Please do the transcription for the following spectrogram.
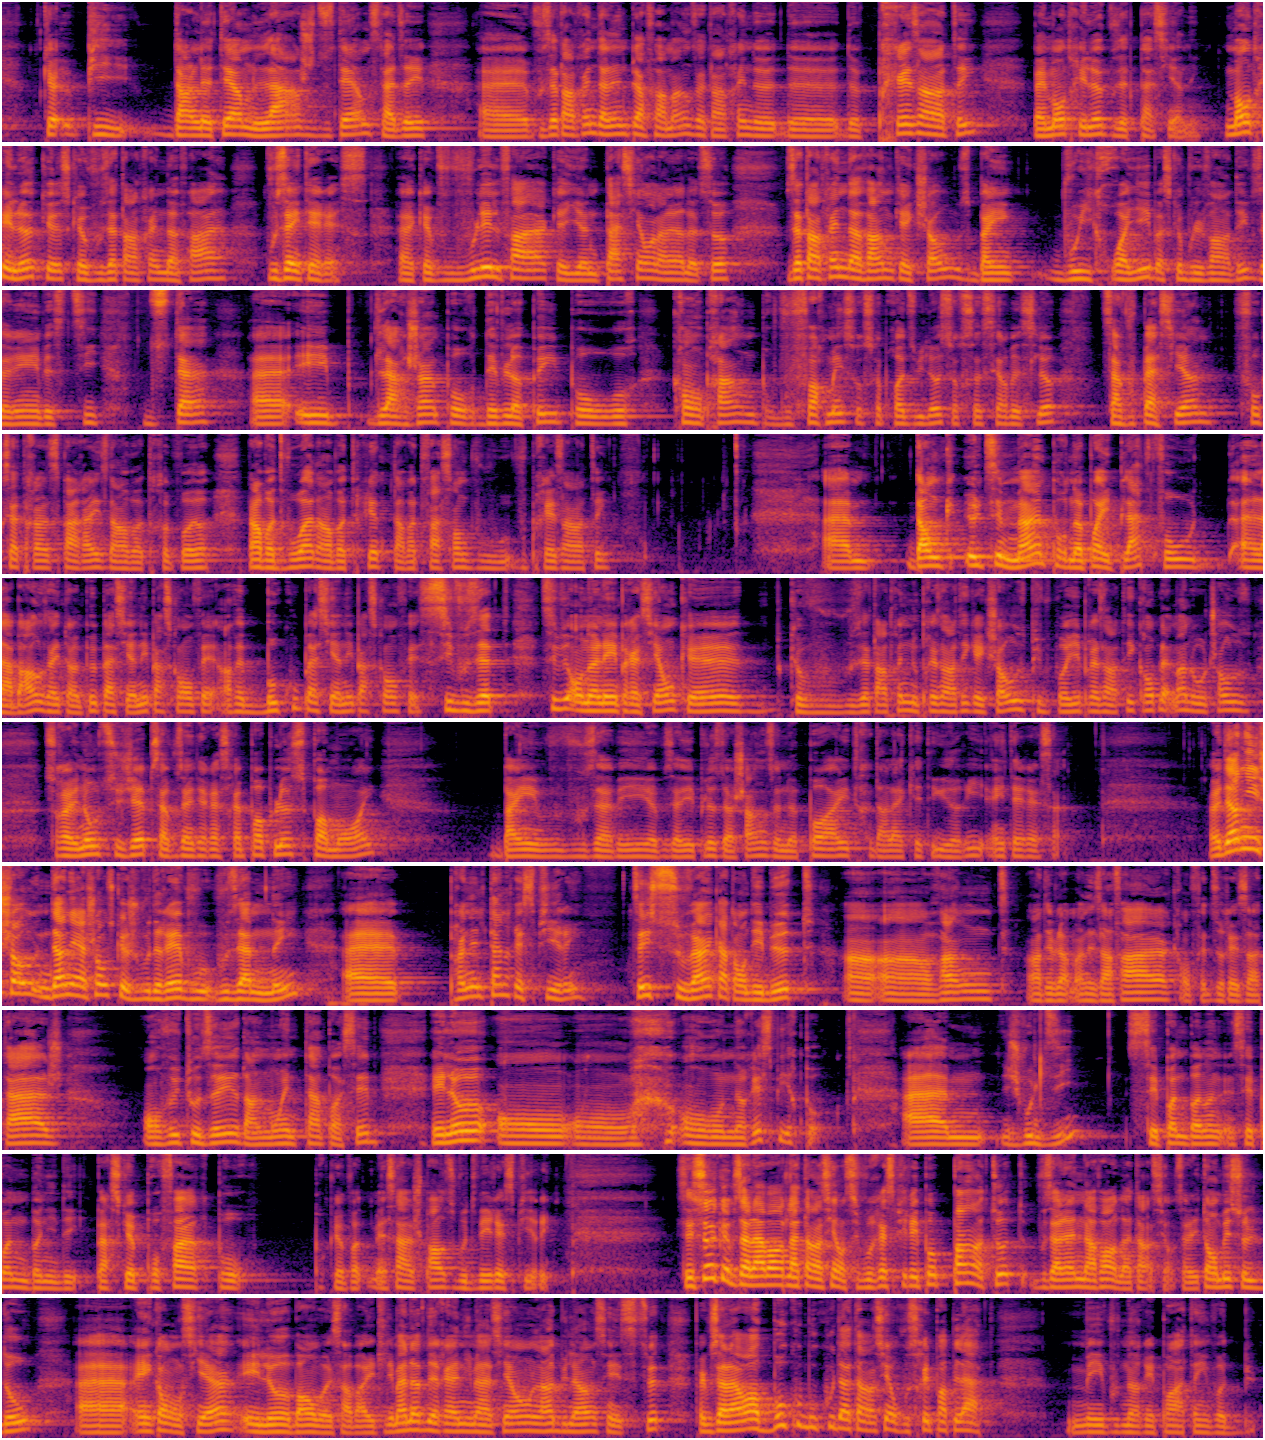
Puis dans le terme large du terme, c'est-à-dire euh, vous êtes en train de donner une performance, vous êtes en train de, de, de présenter, ben montrez-le que vous êtes passionné. Montrez-le que ce que vous êtes en train de faire vous intéresse, euh, que vous voulez le faire, qu'il y a une passion en arrière de ça. Vous êtes en train de vendre quelque chose, ben vous y croyez parce que vous le vendez, vous avez investi du temps euh, et de l'argent pour développer, pour comprendre, pour vous former sur ce produit-là, sur ce service-là, ça vous passionne, il faut que ça transparaisse dans votre voix, dans votre voix, dans votre rythme, dans votre façon de vous, vous présenter. Euh, donc, ultimement, pour ne pas être plate, faut à la base être un peu passionné par ce qu'on fait. En fait, beaucoup passionné par ce qu'on fait. Si vous êtes, si on a l'impression que que vous êtes en train de nous présenter quelque chose, puis vous pourriez présenter complètement d'autres choses sur un autre sujet, puis ça vous intéresserait pas plus, pas moins, ben vous avez vous avez plus de chances de ne pas être dans la catégorie intéressant. Un dernier chose, une dernière chose que je voudrais vous, vous amener, euh, prenez le temps de respirer. Tu sais, souvent, quand on débute en, vente, en développement des affaires, qu'on fait du réseautage, on veut tout dire dans le moins de temps possible. Et là, on, on, ne respire pas. Euh, je vous le dis, c'est pas une bonne, c'est pas une bonne idée. Parce que pour faire, pour, pour que votre message passe, vous devez respirer. C'est sûr que vous allez avoir de l'attention. Si vous respirez pas en tout, vous allez en avoir de l'attention. Vous allez tomber sur le dos, euh, inconscient, et là, bon, ben, ça va être les manœuvres de réanimation, l'ambulance, et ainsi de suite. Fait que vous allez avoir beaucoup, beaucoup d'attention. Vous serez pas plate, mais vous n'aurez pas atteint votre but.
